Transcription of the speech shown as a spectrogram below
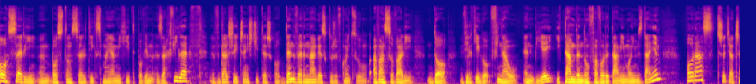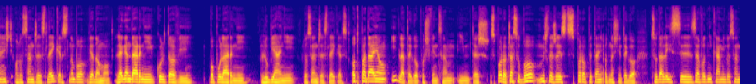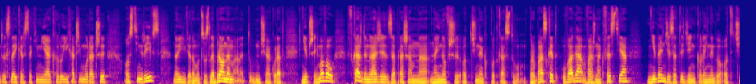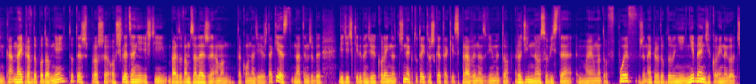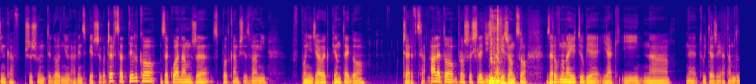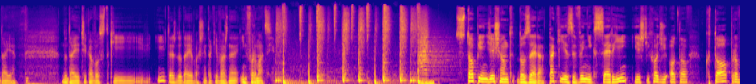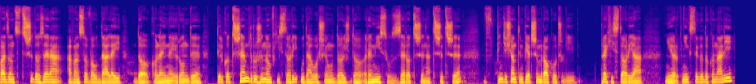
O serii Boston Celtics Miami Heat powiem za chwilę. W dalszej części też o Denver Nuggets, którzy w końcu awansowali do wielkiego finału NBA i tam będą faworytami moim zdaniem. Oraz trzecia część o Los Angeles Lakers, no bo wiadomo, legendarni, kultowi, popularni lubiani Los Angeles Lakers odpadają i dlatego poświęcam im też sporo czasu, bo myślę, że jest sporo pytań odnośnie tego, co dalej z zawodnikami Los Angeles Lakers, takimi jak Rui Hachimura czy Austin Reeves. No i wiadomo, co z LeBronem, ale tu bym się akurat nie przejmował. W każdym razie zapraszam na najnowszy odcinek podcastu ProBasket. Uwaga, ważna kwestia – nie będzie za tydzień kolejnego odcinka, najprawdopodobniej. To też proszę o śledzenie, jeśli bardzo Wam zależy, a mam taką nadzieję, że tak jest, na tym, żeby wiedzieć, kiedy będzie kolejny odcinek. Tutaj troszkę takie sprawy, nazwijmy to rodzinne, osobiste, mają na to wpływ, że najprawdopodobniej nie będzie kolejnego odcinka w przyszłym tygodniu, a więc 1 czerwca, tylko zakładam, że spotkam się z Wami w poniedziałek 5 czerwca. Ale to proszę śledzić na bieżąco, zarówno na YouTubie, jak i na Twitterze. Ja tam dodaję, dodaję ciekawostki i też dodaję właśnie takie ważne informacje. 150 do 0. Taki jest wynik serii, jeśli chodzi o to, kto prowadząc 3 do 0 awansował dalej do kolejnej rundy. Tylko trzem drużynom w historii udało się dojść do remisu z 0-3 na 3-3. W 1951 roku, czyli prehistoria New York Knicks tego dokonali.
